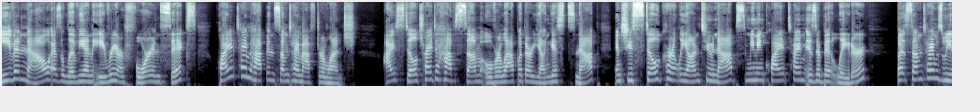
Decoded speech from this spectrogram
Even now, as Olivia and Avery are four and six, quiet time happens sometime after lunch. I still try to have some overlap with our youngest's nap, and she's still currently on two naps, meaning quiet time is a bit later. But sometimes we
